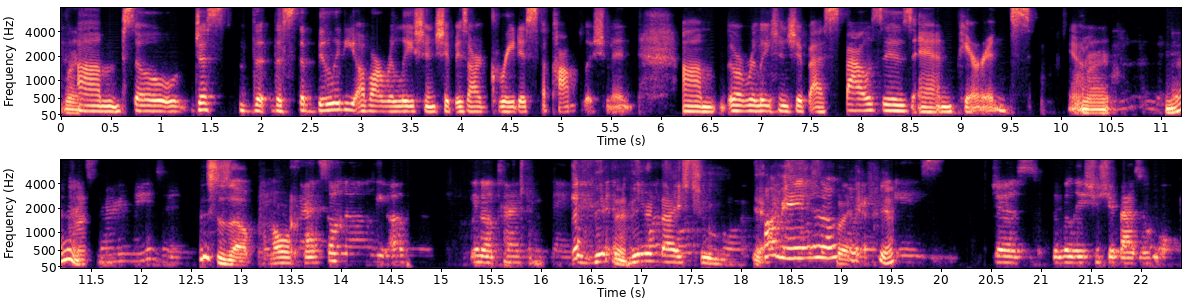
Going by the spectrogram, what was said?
Right. um so just the the stability of our relationship is our greatest accomplishment um our relationship as spouses and parents yeah. Right. Yeah. That's very amazing. This is a powerful. That's on all the other, you know, tangible things. They're, they're nice too. Yeah. I mean, what's you know, important yeah. Is just the relationship as a whole,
